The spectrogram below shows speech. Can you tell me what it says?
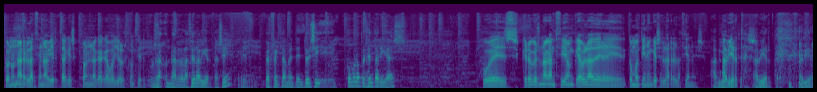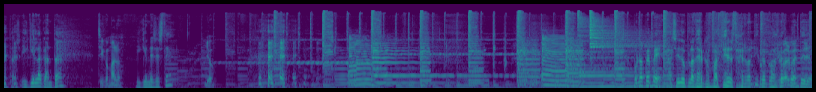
con una relación abierta, que es con la que acabo yo los conciertos. Una, una relación abierta, ¿sí? Perfectamente. Entonces, ¿cómo lo presentarías? Pues creo que es una canción que habla de cómo tienen que ser las relaciones. Abiertas. Abiertas, abiertas. ¿Y quién la canta? Chico malo, ¿Y quién es este? yo. Bueno, Pepe, ha sido un placer compartir este ratito con, contigo.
